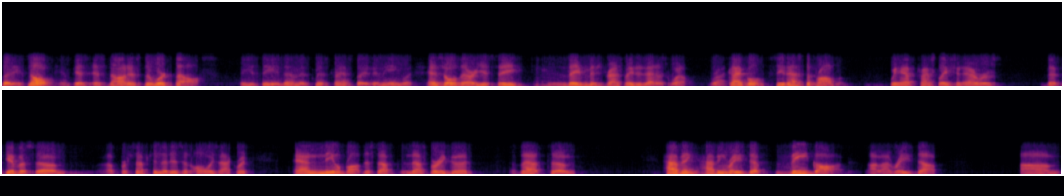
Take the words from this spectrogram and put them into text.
but it's No, it's, it's not. It's the word theos. You see, then it's mistranslated in the English. And so there you see, they've mistranslated that as well. Right. Keipel, see, that's the problem. We have translation errors that give us um, a perception that isn't always accurate. And Neil brought this up, and that's very good, that um, having having raised up the God, I, uh, raised up, um,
